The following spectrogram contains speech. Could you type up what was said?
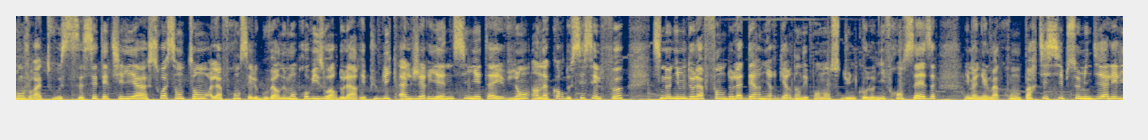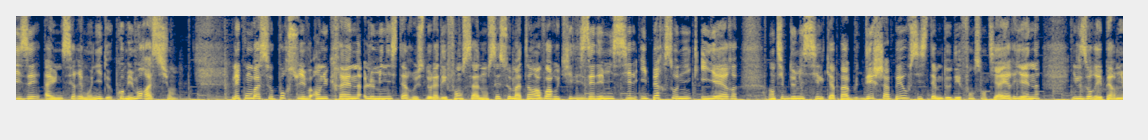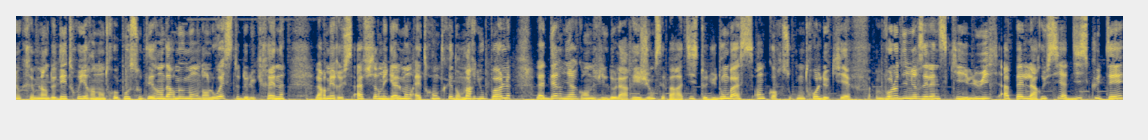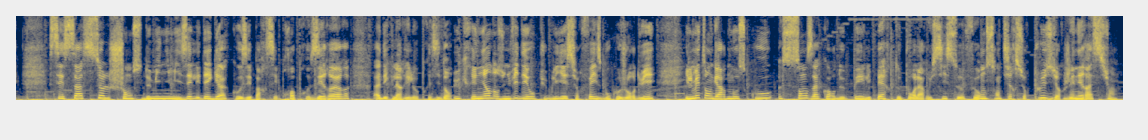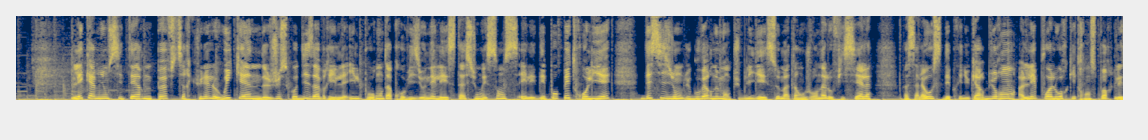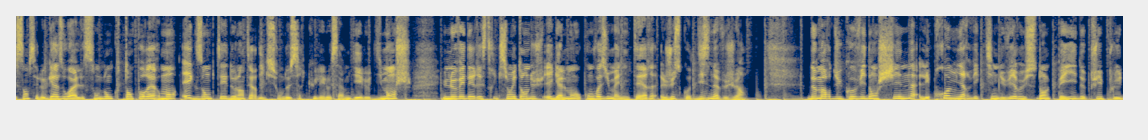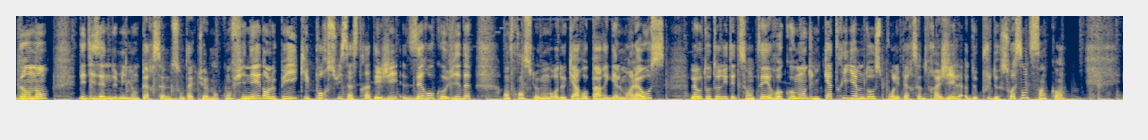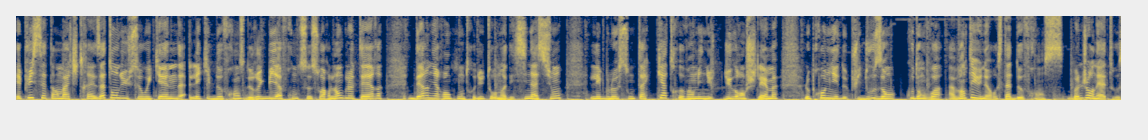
Bonjour à tous. C'était il y a 60 ans, la France et le gouvernement provisoire de la République algérienne signaient à Evian un accord de cessez-le-feu, synonyme de la fin de la dernière guerre d'indépendance d'une colonie française. Emmanuel Macron participe ce midi à l'Elysée à une cérémonie de commémoration. Les combats se poursuivent en Ukraine. Le ministère russe de la Défense a annoncé ce matin avoir utilisé des missiles hypersoniques hier, un type de missile capable d'échapper au système de défense antiaérienne. Ils auraient permis au Kremlin de détruire un entrepôt souterrain d'armement dans l'ouest de l'Ukraine. L'armée russe affirme également être entrée dans Mariupol, la dernière grande ville de la région séparatiste du Donbass, encore sous contrôle de Kiev. Volodymyr Zelensky, lui, appelle la Russie à discuter. C'est sa seule chance de minimiser les dégâts causés par ses propres erreurs, a déclaré le président ukrainien dans une vidéo publiée sur Facebook aujourd'hui. Il met en garde Moscou, sans accord de paix, les pertes pour la Russie se feront sentir sur plusieurs générations. Les camions citernes peuvent circuler le week-end jusqu'au 10 avril. Ils pourront approvisionner les stations essence et les dépôts pétroliers. Décision du gouvernement publiée ce matin au journal officiel. Face à la hausse des prix du carburant, les poids lourds qui transportent l'essence et le gasoil sont donc temporairement exemptés de l'interdiction de circuler le samedi et le dimanche. Une levée des restrictions étendue également aux convois humanitaires jusqu'au 19 juin. De mort du Covid en Chine, les premières victimes du virus dans le pays depuis plus d'un an. Des dizaines de millions de personnes sont actuellement confinées dans le pays qui poursuit sa stratégie zéro Covid. En France, le nombre de cas repart également à la hausse. La Haute Autorité de Santé recommande une quatrième dose pour les personnes fragiles de plus de 65 ans. Et puis c'est un match très attendu ce week-end. L'équipe de France de rugby affronte ce soir l'Angleterre. Dernière rencontre du tournoi des Six Nations. Les Bleus sont à 80 minutes du Grand Chelem. Le premier depuis 12 ans. Coup d'envoi à 21h au Stade de France. Bonne journée à tous.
